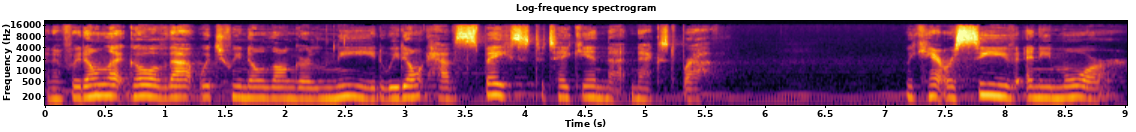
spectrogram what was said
And if we don't let go of that which we no longer need, we don't have space to take in that next breath. We can't receive any more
